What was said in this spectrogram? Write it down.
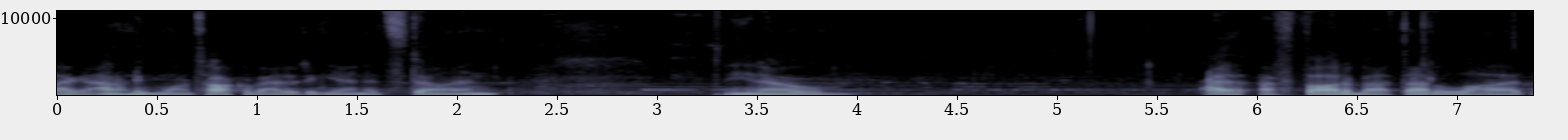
Like, I don't even want to talk about it again. It's done. You know, I, have thought about that a lot,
